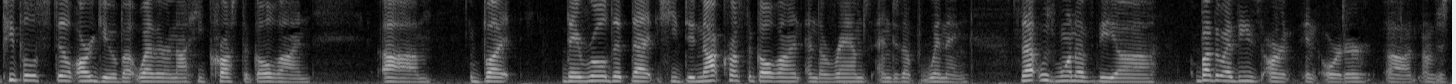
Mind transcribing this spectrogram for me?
people still argue about whether or not he crossed the goal line. Um, but they ruled it that he did not cross the goal line and the rams ended up winning. So that was one of the uh, by the way these aren't in order. Uh, i'm just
